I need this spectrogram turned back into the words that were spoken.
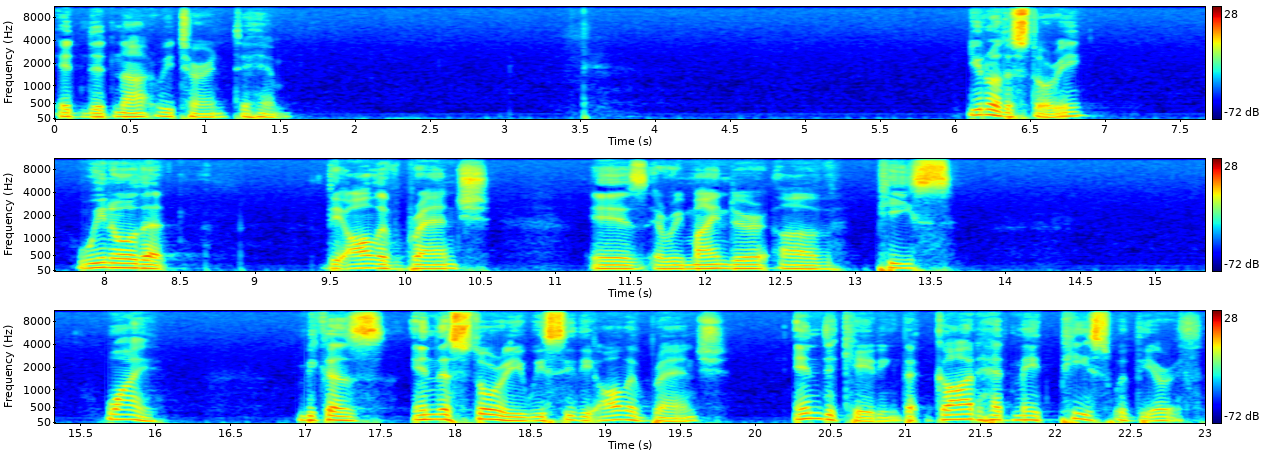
it did not return to him. You know the story. We know that the olive branch is a reminder of peace. Why? Because in this story we see the olive branch indicating that God had made peace with the earth,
